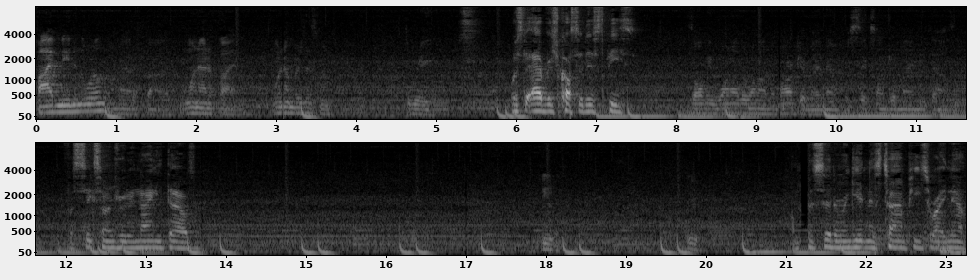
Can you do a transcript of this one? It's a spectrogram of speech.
Five made in the world? One out of five. One out of five. What number is this one? Three. What's the average cost of this piece? There's only one other one on the market right now for six hundred ninety thousand. For six hundred and ninety thousand. Beautiful. I'm considering getting this timepiece right now.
